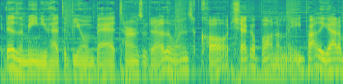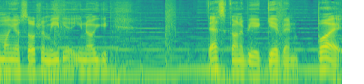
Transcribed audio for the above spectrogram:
It doesn't mean you have to be on bad terms with the other ones. Call, check up on them. You probably got them on your social media. You know, you, that's going to be a given. But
